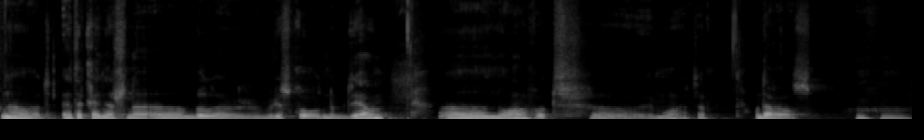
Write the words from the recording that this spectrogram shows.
Ну, вот. Это, конечно, э, было рискованным делом, э, но вот ему это удавалось. Угу.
